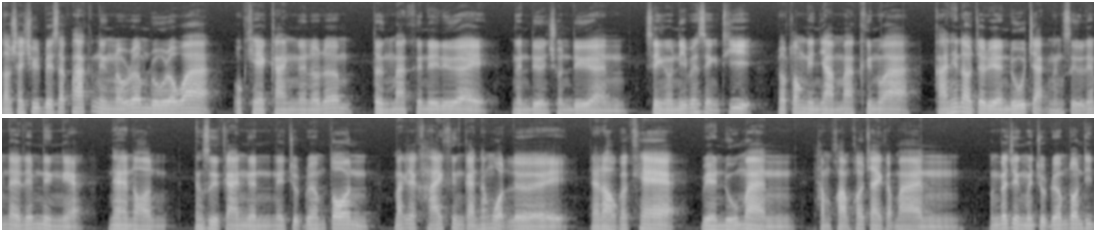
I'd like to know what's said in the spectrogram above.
เราใช้ชีวิตไปสักพักหนึ่งเราเริ่มรู้แล้วว่าโอเค การเงินเราเริ่มตึงมากขึ้นเรื่อยๆ เงินเดือนชนเดือน สิ่งเหล่านี้เป็นสิ่งที่เราต้องเน้นย้ำมากขึ้นว่า การที่เราจะเรียนรู้จากหนังสือเล่มใดเล่มหนึ่งเนี่ยแน่นอนหนังสือการเงินในจุดเริ่มต้น มักจะคล้ายคลึงกันทั้งหมดเลย แต่เราก็แค่เรียนรู้มันทำความเข้าใจกับมัน มันก็จึงเป็นจุดเริ่มต้นที่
